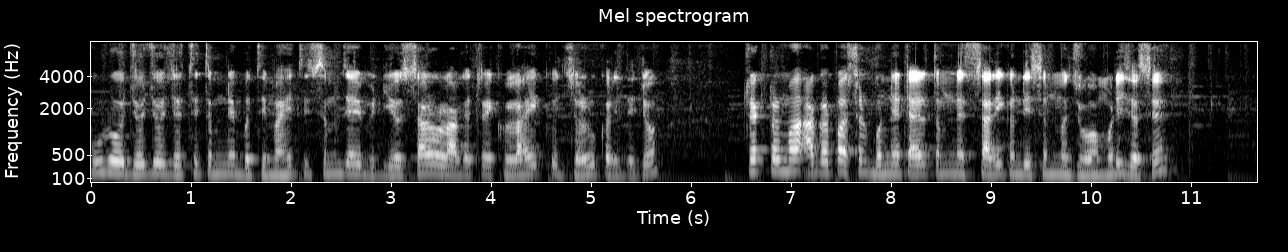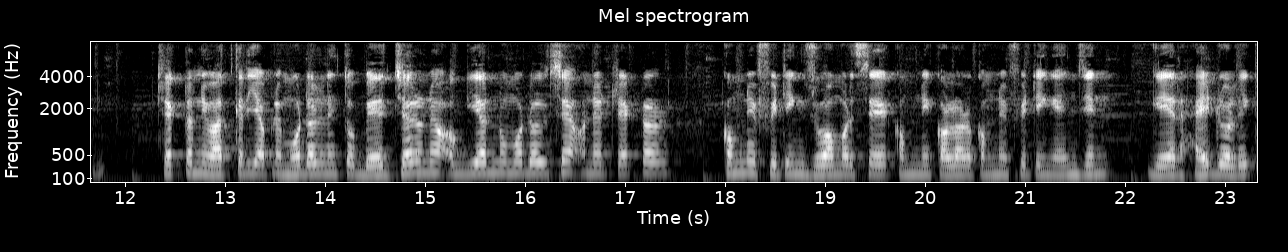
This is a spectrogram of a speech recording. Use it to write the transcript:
પૂરો જોજો, જેથી તમને બધી માહિતી સમજાય. વીડિયો સારો લાગે તો એક લાઈક જરૂર કરી દેજો. ટ્રેક્ટરમાં આગળ પાછળ બંને ટાયર તમને સારી કન્ડિશનમાં જોવા મળી જશે. ટ્રેક્ટરની વાત કરીએ આપણે મોડલની, તો બે હજાર અને અગિયારનું મોડલ છે અને ટ્રેક્ટર કંપની ફિટિંગ જોવા મળશે. Company colour, company fitting engine, gear hydraulic,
